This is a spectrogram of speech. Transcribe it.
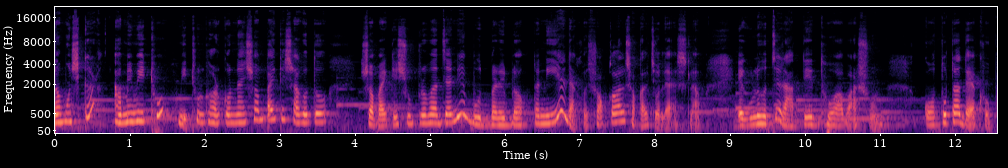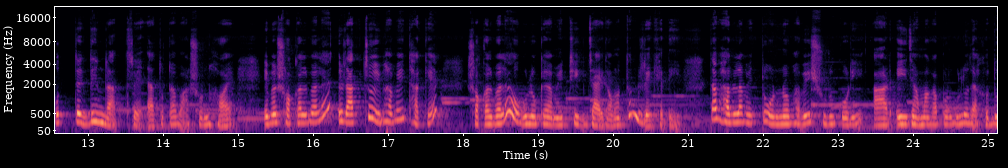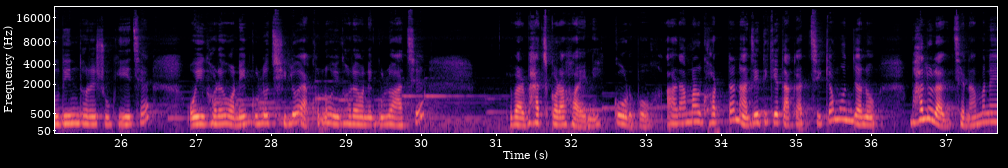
নমস্কার, আমি মিঠু, মিঠুর ঘরকন্যায় সবাইকে স্বাগত। সবাইকে সুপ্রভাত জানিয়ে বুধবারের ব্লগটা নিয়ে দেখো সকাল সকাল চলে আসলাম। এগুলো হচ্ছে রাতের ধোয়া বাসন। কতটা দেখো প্রত্যেক দিন রাত্রে এতটা বাসন হয়। এবার সকালবেলা, রাত্রে ওইভাবেই থাকে। সকালবেলা ওগুলোকে আমি ঠিক জায়গা মতন রেখে দিই। তা ভাবলাম একটু অন্যভাবেই শুরু করি। আর এই জামা কাপড়গুলো দেখো, দুদিন ধরে শুকিয়েছে। ওই ঘরেও অনেকগুলো ছিল, এখনও ওই ঘরে অনেকগুলো আছে। এবার ভাজ করা হয়নি, করব। আর আমার ঘরটা না যেদিকে তাকাচ্ছি, কেমন যেন ভালো লাগছে না। মানে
